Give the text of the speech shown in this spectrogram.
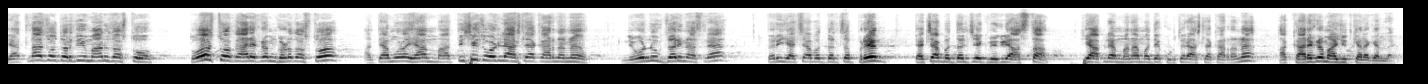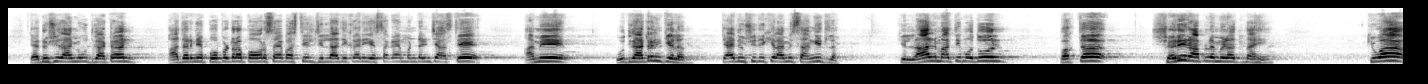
त्यातला जो दर्दी माणूस असतो तोच तो कार्यक्रम घडत असतो आणि त्यामुळं ह्या मातीशी जोडल्या असल्या कारणानं निवडणूक जरी नसल्या तरी याच्याबद्दलचं प्रेम त्याच्याबद्दलची एक वेगळी आस्था ही आपल्या मनामध्ये कुठेतरी असल्या कारणानं हा कार्यक्रम आयोजित केला गेला आहे त्या दिवशीच आम्ही उद्घाटन आदरणीय पोपटराव पवारसाहेब असतील जिल्हाधिकारी हे सगळ्या मंडळींच्या असते आम्ही उद्घाटन केलं. त्या दिवशी देखील आम्ही सांगितलं की लाल मातीमधून फक्त शरीर आपलं मिळत नाही किंवा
